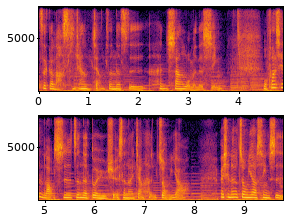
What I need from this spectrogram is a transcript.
这个老师这样讲真的是很伤我们的心。我发现老师真的对于学生来讲很重要，而且那个重要性是，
